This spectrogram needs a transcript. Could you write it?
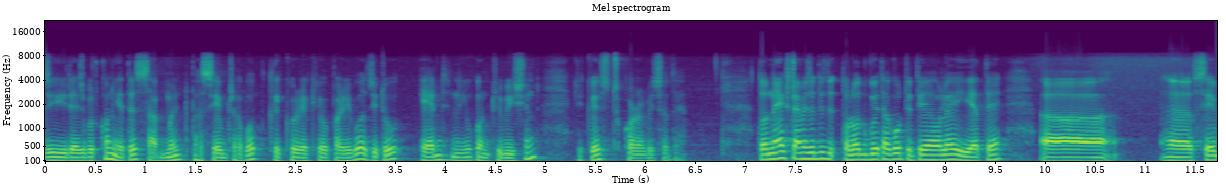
যি ডেছবৰ্ডখন ইয়াতে ছাবমিট বা ছেভ ড্ৰাফত ক্লিক কৰি ৰাখিব পাৰিব যিটো এড নিউ কণ্ট্ৰিবিউশ্যন ৰিকুৱেষ্ট কৰাৰ পিছতে। তো নেক্সট আমি যদি তলত গৈ থাকোঁ তেতিয়াহ'লে ইয়াতে ছেভ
